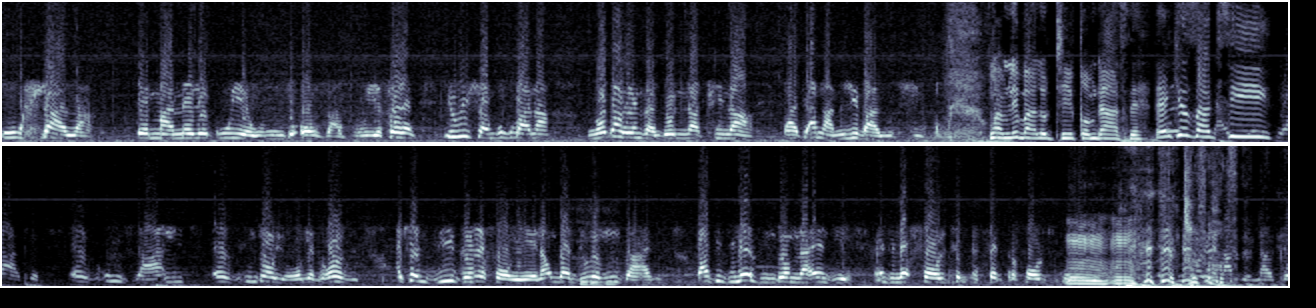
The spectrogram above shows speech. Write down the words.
uhlala emamele kuye umuntu oza kuye. So iwish yam kukubana noba wenza ntoni naphi na but angamlibali uthixo. Ungamlibali uthixo mntase. Thank you zaxi. Yakhe as umzali as into yonke because akhe ndize for yena ukuba ndiwe ngumzali. But ndinezinto mna endi- endine-fault ne-factory fault Mm, mm. nazo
